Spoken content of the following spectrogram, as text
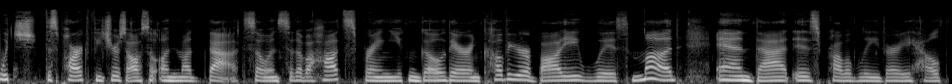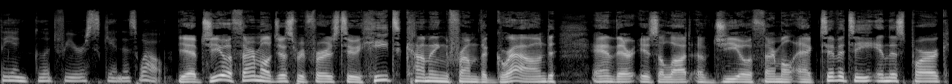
which this park features also a mud bath. So instead of a hot spring, you can go there and cover your body with mud, and that is probably very healthy and good for your skin as well. Yeah, geothermal just refers to heat coming from the ground, and there is a lot of geothermal activity in this park.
